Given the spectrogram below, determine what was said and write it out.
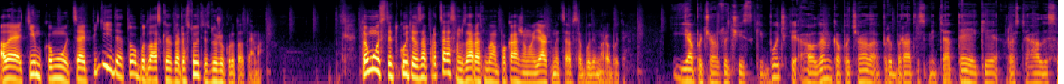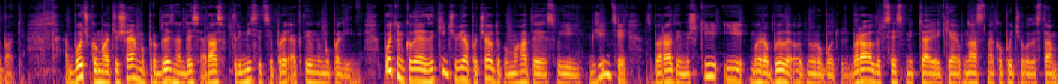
Але тим, кому це підійде, то, будь ласка, користуйтесь, дуже крута тема. Тому слідкуйте за процесом. Зараз ми вам покажемо, як ми це все будемо робити. Я почав з очистки бочки, а Оленка почала прибирати сміття, те, яке розтягали собаки. Бочку ми очищаємо приблизно десь раз в три місяці при активному палінні. Потім, коли я закінчив, я почав допомагати своїй жінці збирати мішки, і ми робили одну роботу. Збирали все сміття, яке в нас накопичувалось там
